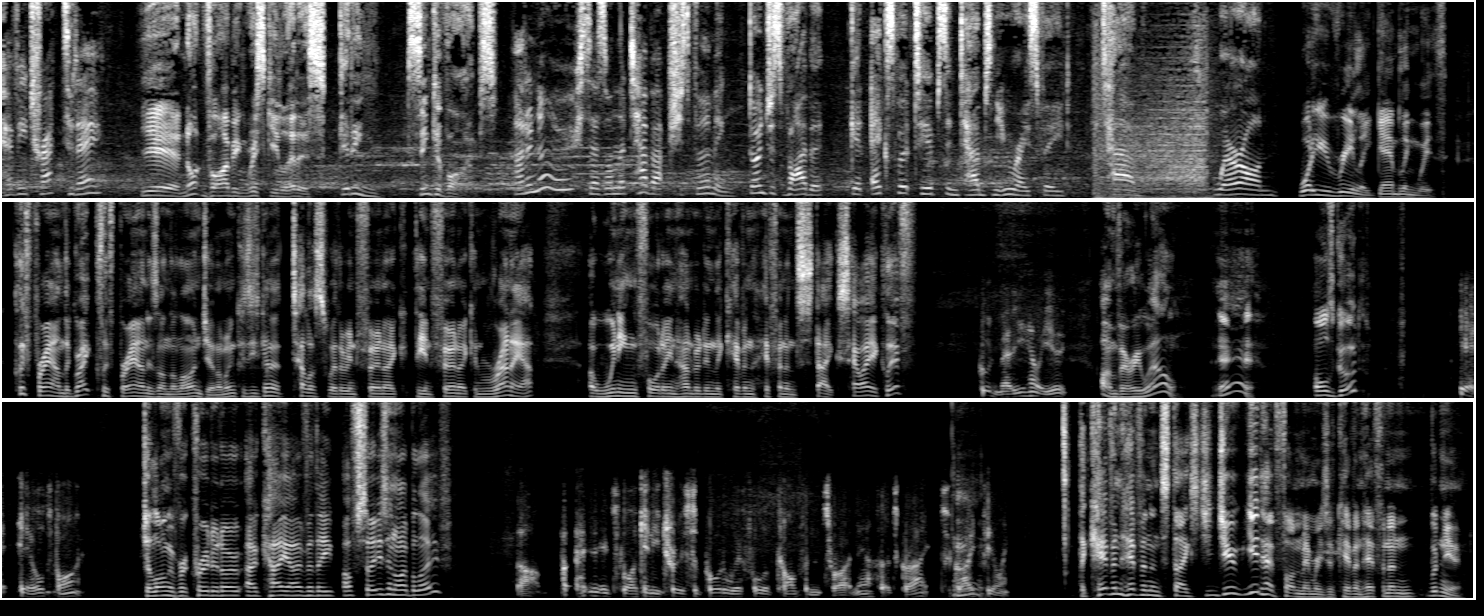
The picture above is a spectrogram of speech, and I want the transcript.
Heavy track today. Yeah, not vibing risky lettuce. Getting sinker vibes. I don't know. Says on the Tab app she's firming. Don't just vibe it. Get expert tips in Tab's new race feed. Tab. We're on. What are you really gambling with? Cliff Brown, the great Cliff Brown, is on the line, gentlemen, because he's going to tell us whether Inferno, the Inferno can run out a winning 1400 in the Kevin Heffernan Stakes. How are you, Cliff? Good, Matty. How are you? I'm very well. Yeah. All's good? Yeah, yeah, all's fine. Geelong have recruited okay over the off season, I believe. Um, it's like any true supporter, we're full of confidence right now, so it's great. It's a great Oh. feeling. The Kevin Heffernan Stakes. You, you'd have fond memories of Kevin Heffernan, wouldn't you?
